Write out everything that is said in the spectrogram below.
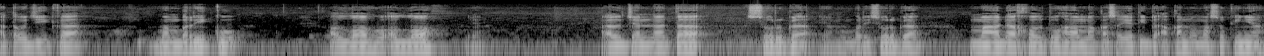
atau jika memberiku Allahu Allah ya. Al jannata surga yang memberi surga madakhaltuha maka saya tidak akan memasukinya.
